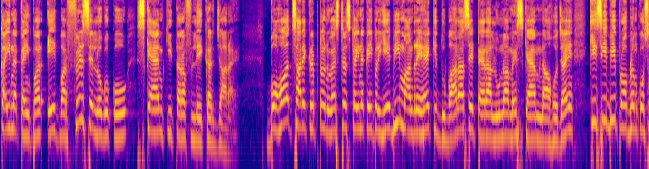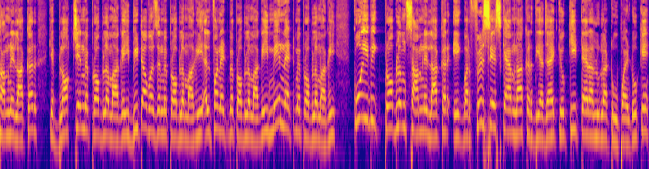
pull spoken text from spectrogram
कहीं ना कहीं पर एक बार फिर से लोगों को स्कैम की तरफ़ लेकर जा रहा है। बहुत सारे क्रिप्टो इन्वेस्टर्स कहीं ना कहीं पर यह भी मान रहे हैं कि दोबारा से टेरा लूना में स्कैम ना हो जाए। किसी भी प्रॉब्लम को सामने लाकर कि ब्लॉकचेन में प्रॉब्लम आ गई बीटा वर्जन में प्रॉब्लम आ गई अल्फ़ा नेट में प्रॉब्लम आ गई मेन नेट में प्रॉब्लम आ गई, कोई भी प्रॉब्लम सामने लाकर एक बार फिर से स्कैम ना कर दिया जाए क्योंकि टेरा लूना टू के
